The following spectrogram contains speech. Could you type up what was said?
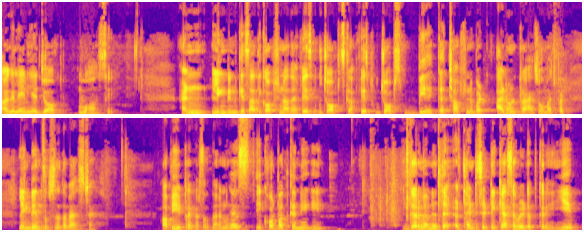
अगर लेनी है जॉब वहाँ से। एंड लिंकड के साथ एक ऑप्शन आता है फेसबुक जॉब्स का। फेसबुक जॉब्स भी एक अच्छा ऑप्शन है but I don't try so much but LinkedIn सबसे ज़्यादा बेस्ट है। आप ये ट्राई कर सकते हैं। एंड गैस एक और बात करनी है कि घर में अपनी अथेंटिसिटी कैसे बिल्डअप करें? ये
